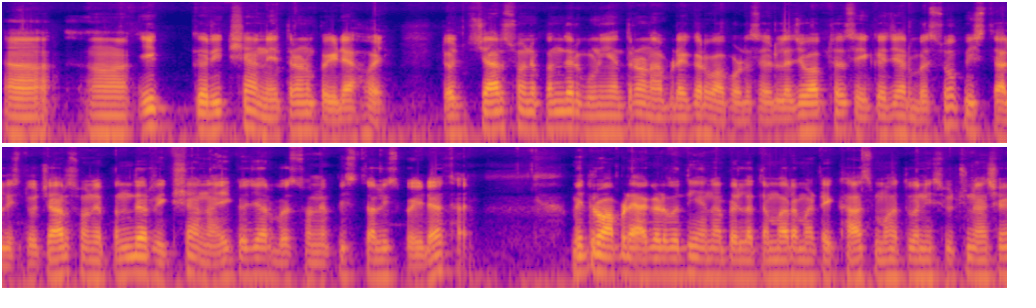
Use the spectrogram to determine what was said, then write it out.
એક રિક્ષાને ત્રણ પૈડા હોય, તો ચારસો ને પંદર ગુણ્યા ત્રણ આપણે કરવા પડશે. એટલે જવાબ થશે એક હજાર બસો પિસ્તાલીસ. તો ચારસો ને પંદર રિક્ષાના એક હજાર બસો ને પિસ્તાલીસ પૈડા થાય. મિત્રો, આપણે આગળ વધીએ એના પહેલાં તમારા માટે ખાસ મહત્ત્વની સૂચના છે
